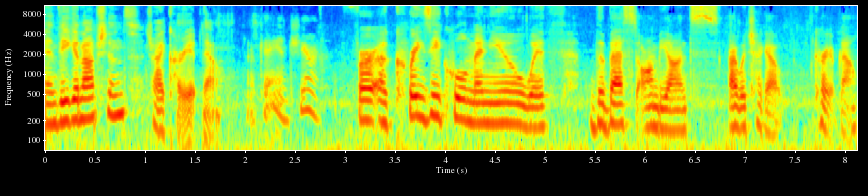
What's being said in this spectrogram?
and vegan options, try Curry Up Now. Okay, and Sharon. for a crazy cool menu with the best ambiance, I would check out Curry Up Now.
